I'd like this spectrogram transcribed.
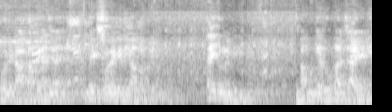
করে ঢাকা দেওয়া যায়? মেঘ সরে গেলে আলো তাই তো নাকি ঠাকুরকে রোকা যায়নি।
